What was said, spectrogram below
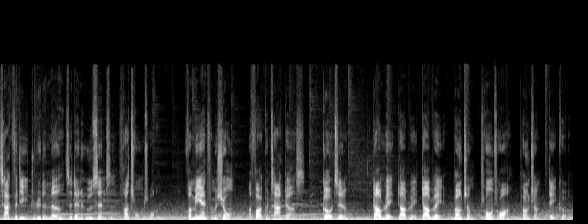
Tak fordi du lyttede med til denne udsendelse fra Troens Ord. For mere information og for at kontakte os, gå til www.troensord.dk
